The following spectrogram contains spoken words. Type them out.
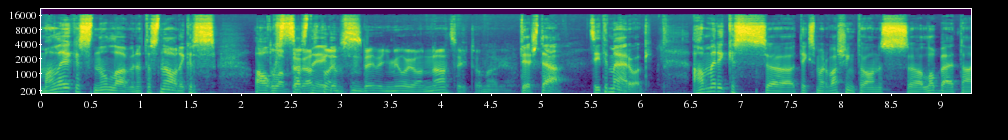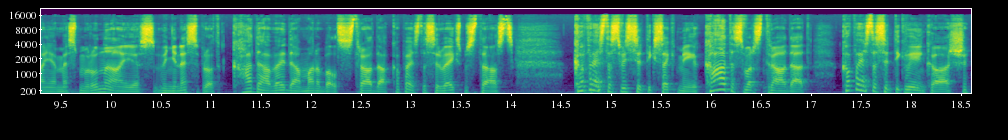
Man liekas, nu labi, nu tas nav nekas augsts sasniegums. 89 miljonu nāciju tomēr. Jā. Tieši tā. Citi mērogi. Amerikas, teiksim, ar Vašingtonas lobētājiem esmu runājies. Viņi nesaprot, kādā veidā mana balss strādā, kāpēc tas ir veiksmes stāsts, kāpēc tas viss ir tik sekmīgi, kā tas var strādāt, kāpēc tas ir tik vienkārši.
